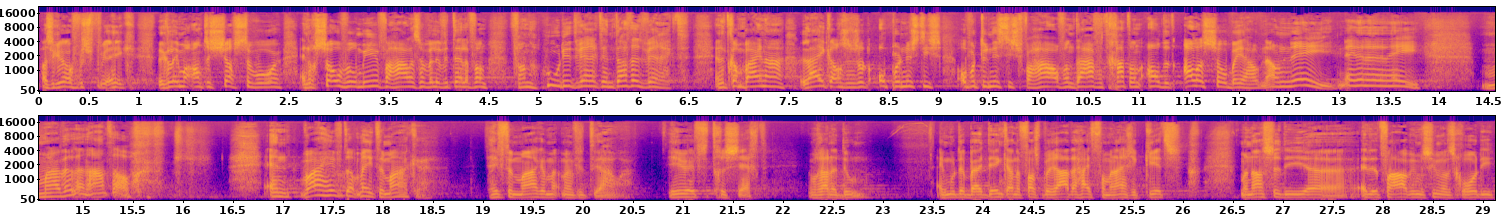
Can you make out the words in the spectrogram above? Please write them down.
als ik erover spreek, dat ik alleen maar enthousiaster word. En nog zoveel meer verhalen zou willen vertellen van, van hoe dit werkt en dat het werkt. En het kan bijna lijken als een soort opportunistisch, opportunistisch verhaal van David. Gaat dan altijd alles zo bij jou? Nou nee, nee, nee, nee, nee. Maar wel een aantal. En waar heeft dat mee te maken? Het heeft te maken met mijn vertrouwen. De Heer heeft het gezegd we gaan het doen ik moet daarbij denken aan de vastberadenheid van mijn eigen kids. Manasse, die, uh, en het verhaal heb je misschien wel eens gehoord, die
